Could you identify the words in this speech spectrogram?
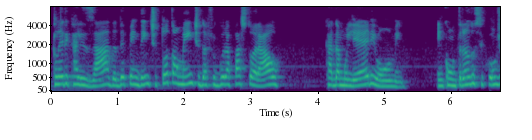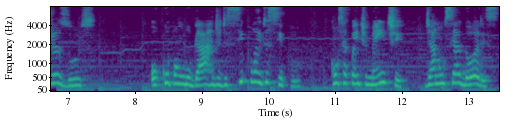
clericalizada, dependente totalmente da figura pastoral, cada mulher e homem, encontrando-se com Jesus, ocupa um lugar de discípula e discípulo, consequentemente de anunciadores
